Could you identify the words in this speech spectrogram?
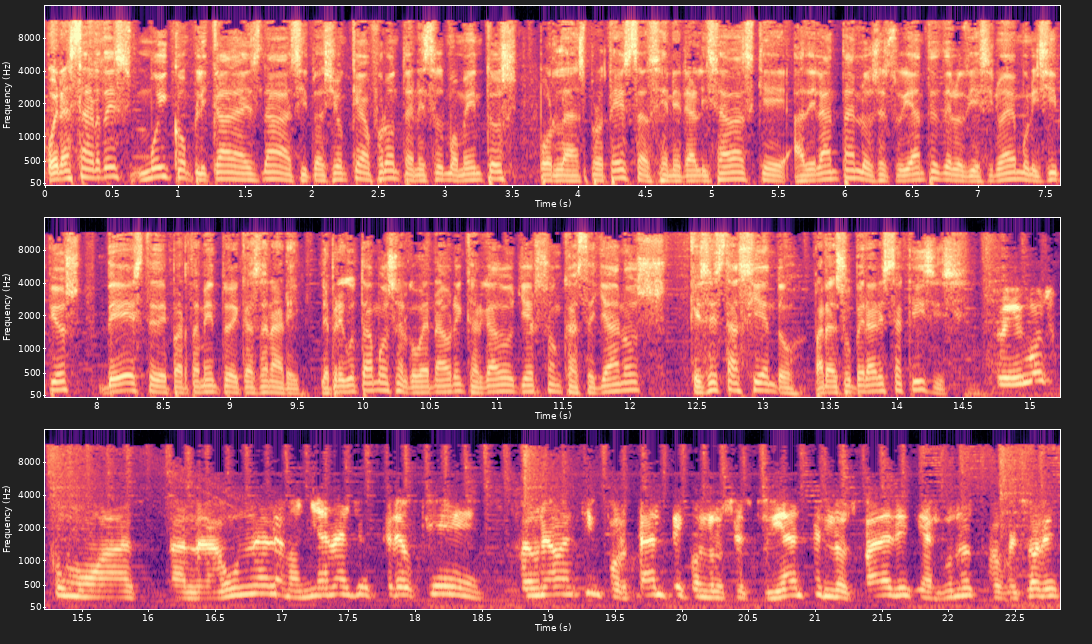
Buenas tardes. Muy complicada es la situación que afronta en estos momentos por las protestas generalizadas que adelantan los estudiantes de los 19 municipios de este departamento de Casanare. Le preguntamos al gobernador encargado Gerson Castellanos qué se está haciendo para superar esta crisis. Estuvimos como a, a la una de la mañana, yo creo que fue un avance importante con los estudiantes, los padres y algunos profesores.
